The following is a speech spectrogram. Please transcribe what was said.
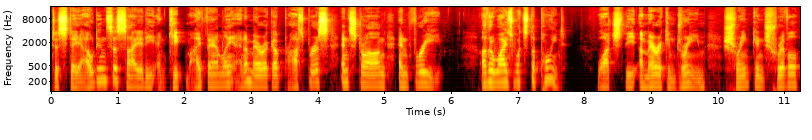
to stay out in society and keep my family and America prosperous and strong and free. Otherwise, what's the point? Watch the American dream shrink and shrivel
